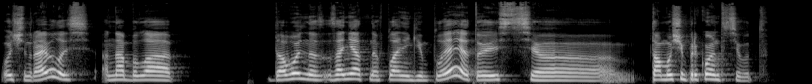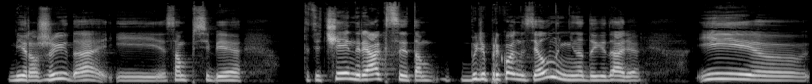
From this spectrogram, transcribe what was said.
очень нравилась. Она была довольно занятная в плане геймплея, то есть э, там очень прикольно эти вот миражи, да, и сам по себе эти чейн-реакции там были прикольно сделаны, не надоедали. И э,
